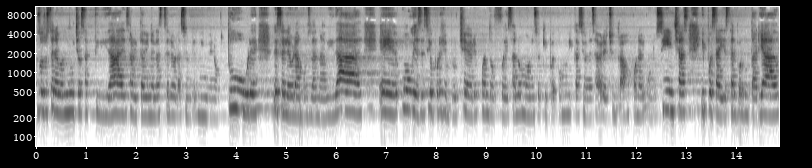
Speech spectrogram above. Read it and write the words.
Nosotros tenemos muchas actividades, ahorita viene la celebración del niño en octubre, le celebramos la Navidad, eh, hubiese sido por ejemplo chévere cuando fue Salomón y su equipo de comunicaciones haber hecho un trabajo con algunos hinchas y pues ahí está el voluntariado.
